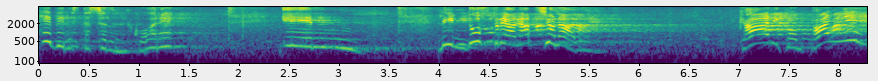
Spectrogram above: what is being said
e vi restassero nel cuore. Ehm, l'industria nazionale. Cari compagni,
